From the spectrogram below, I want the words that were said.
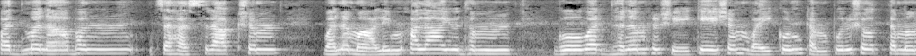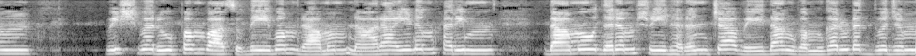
पद्मनाभं सहस्राक्षं वनमालिं हलायुधम् गोवर्धनं हृषीकेशं वैकुण्ठं पुरुषोत्तमम् विश्वरूपं वासुदेवं रामं नारायणं हरिं दामोदरं श्रीधरं च वेदाङ्गं गरुडध्वजम्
